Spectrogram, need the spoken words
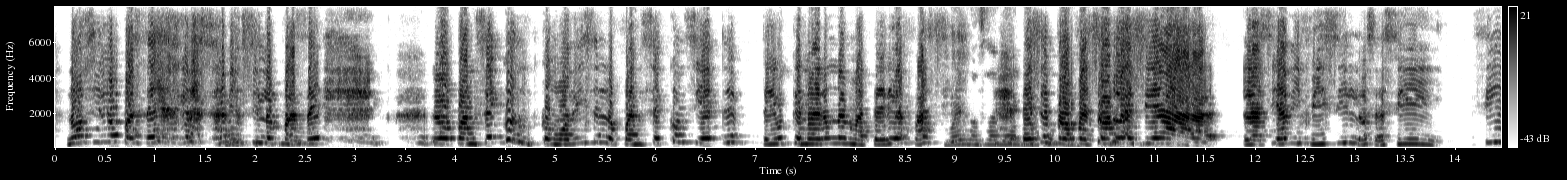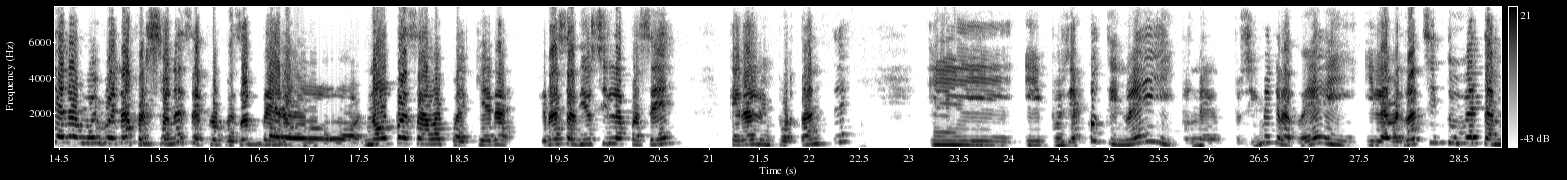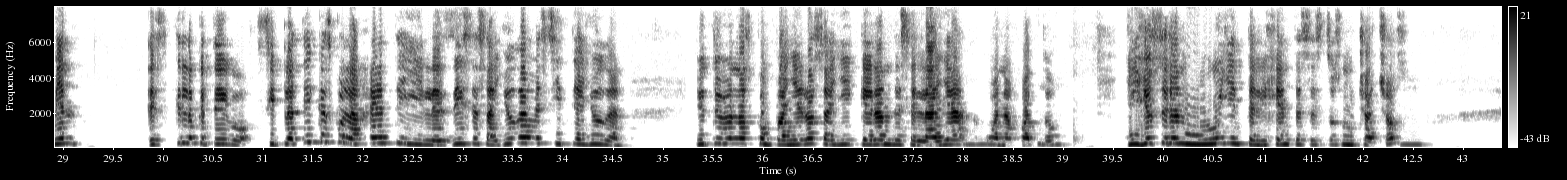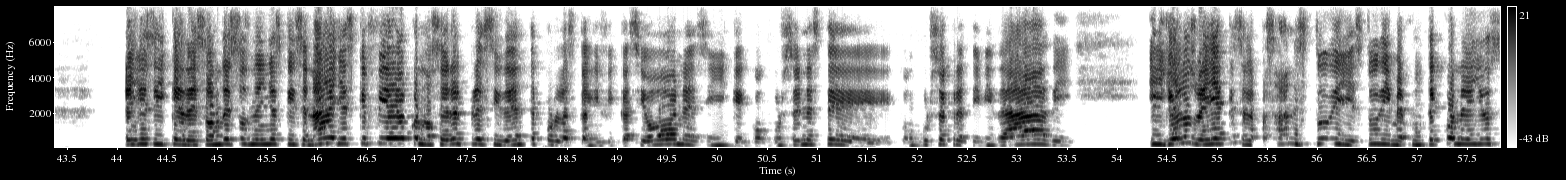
No, sí lo pasé, gracias a Dios sí lo pasé. Lo pasé con, como dicen, lo pasé con siete. Te digo que no era una materia fácil. Bueno, Ese profesor la hacía, la hacía difícil, o sea, sí, sí era muy buena persona ese profesor, pero no pasaba cualquiera. Gracias a Dios sí la pasé, que era lo importante. Y, pues ya continué y pues, me, pues sí me gradué y, y la verdad sí tuve también es que lo que te digo, si platicas con la gente y les dices ayúdame, sí te ayudan. Yo tuve unos compañeros allí que eran de Celaya, Guanajuato, y ellos eran muy inteligentes estos muchachos. Ellos sí que son de esos niños que dicen, ay, es que fui a conocer al presidente por las calificaciones y que concursé en este concurso de creatividad y, y yo los veía que se la pasaban estudio y estudio y me junté con ellos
